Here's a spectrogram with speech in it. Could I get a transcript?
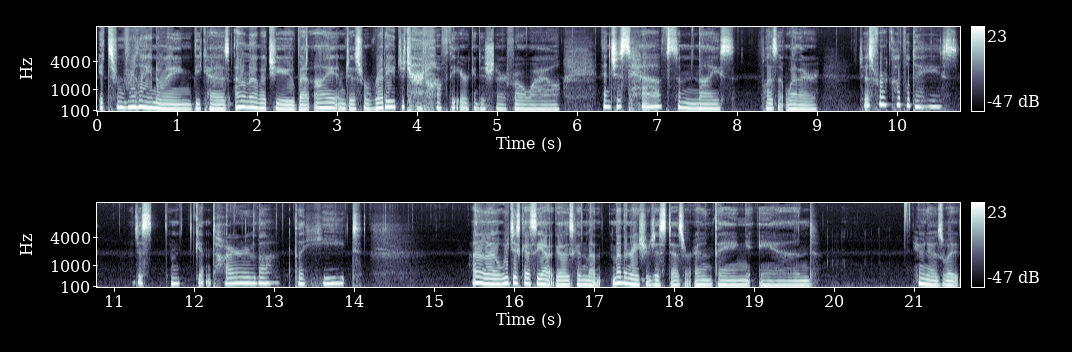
it's really annoying because I don't know about you, but I am just ready to turn off the air conditioner for a while and just have some nice, pleasant weather just for a couple days. I just I'm getting tired of the the heat. I don't know. We just gotta see how it goes because Mother Nature just does her own thing, and who knows what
